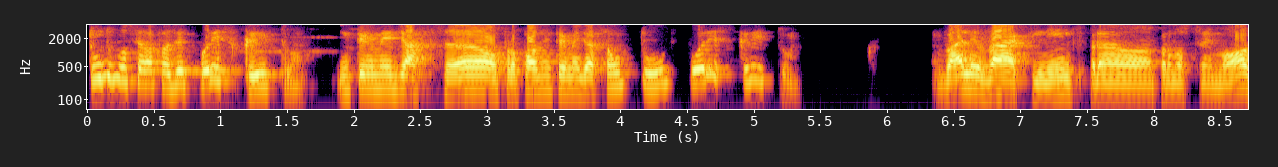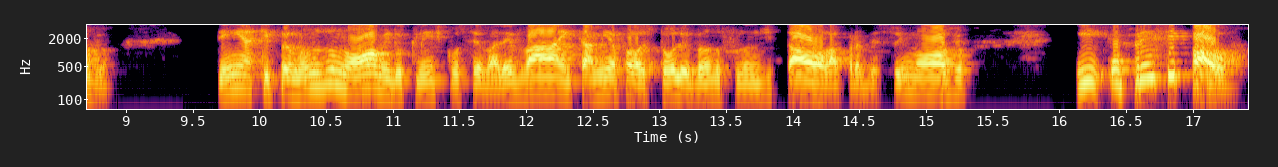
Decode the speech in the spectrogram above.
tudo você vai fazer por escrito. Intermediação, propósito de intermediação, tudo por escrito. Vai levar clientes para mostrar imóvel? Tem aqui pelo menos o nome do cliente que você vai levar, encaminha, fala, estou levando fulano de tal lá para ver seu imóvel. E o principal,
